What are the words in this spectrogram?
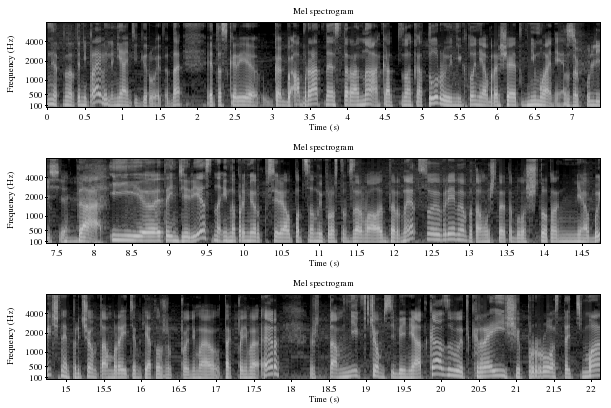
нет, ну, это неправильно, не антигерои это, да, это скорее как бы обратная сторона, на которую никто не обращает внимания. За кулисье. Да, и э, это интересно, и, например, сериал «Пацаны» просто взорвал интернет в свое время, потому что это было что-то необычное, причем там рейтинг, я тоже понимаю, так понимаю, R, там ни в чем себе не отказывают, кровище просто тьма,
